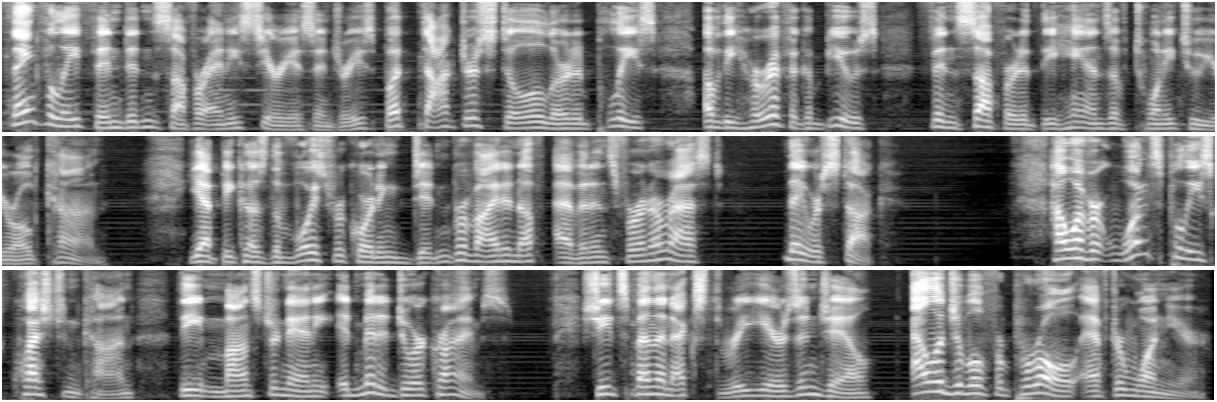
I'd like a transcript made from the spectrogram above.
Thankfully Finn didn't suffer any serious injuries But doctors still alerted police of the horrific abuse Finn suffered at the hands of 22 year old Khan. Yet because the voice recording didn't provide enough evidence for an arrest they were stuck. However once police questioned Khan the monster nanny admitted to her crimes. She'd spend the next three years in jail eligible for parole after one year.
